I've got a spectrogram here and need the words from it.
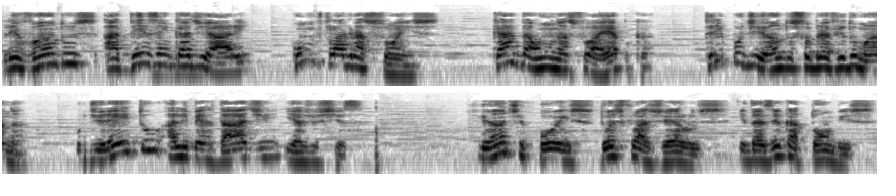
levando-os a desencadearem conflagrações, cada um na sua época, tripudiando sobre a vida humana, o direito, a liberdade e a justiça. Diante, pois, dos flagelos e das hecatombes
